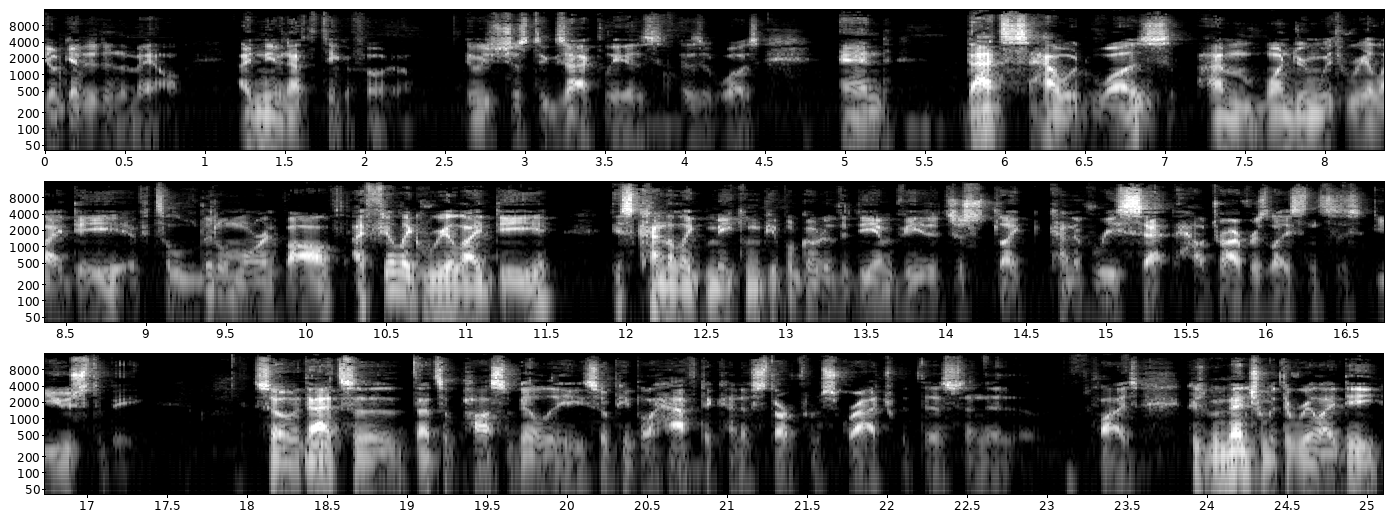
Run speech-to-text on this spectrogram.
You'll get it in the mail. I didn't even have to take a photo. It was just exactly as as it was. And that's how it was. I'm wondering with Real ID if it's a little more involved. I feel like Real ID is kind of like making people go to the DMV to just like kind of reset how driver's licenses used to be. So mm-hmm. that's a that's a possibility. So people have to kind of start from scratch with this, and it applies because we mentioned with the Real ID,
